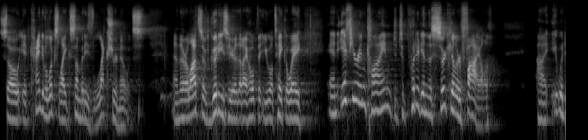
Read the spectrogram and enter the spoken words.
So it kind of looks like somebody's lecture notes. And there are lots of goodies here that I hope that you will take away. And if you're inclined to put it in the circular file, uh, it would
